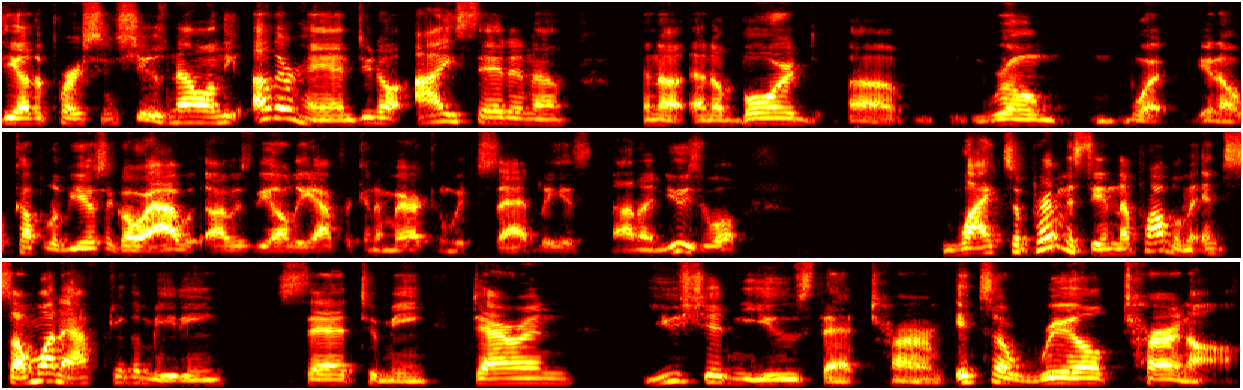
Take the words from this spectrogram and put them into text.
the other person's shoes. Now, on the other hand, you know, I said in a in a, in a board uh, room, what you know, a couple of years ago, I, I was the only African American, which sadly is not unusual white supremacy and the problem. And someone after the meeting said to me, Darren, you shouldn't use that term. It's a real turnoff.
